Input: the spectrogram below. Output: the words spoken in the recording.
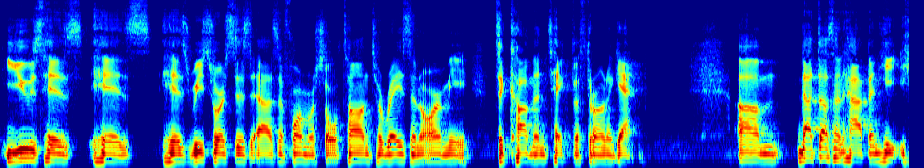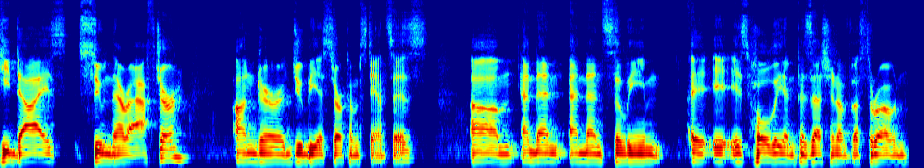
use his his his resources as a former sultan to raise an army to come and take the throne again. Um, that doesn't happen. He he dies soon thereafter under dubious circumstances, um, and then and then Selim is wholly in possession of the throne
